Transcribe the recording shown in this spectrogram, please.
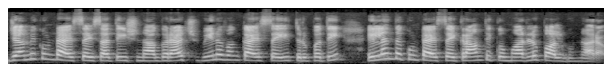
Jammikunta SI Satish Nagaraj Veenavanka SI Tirupati Illandakunta SI Kranthi కుమారులు పాల్గొన్నారు.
